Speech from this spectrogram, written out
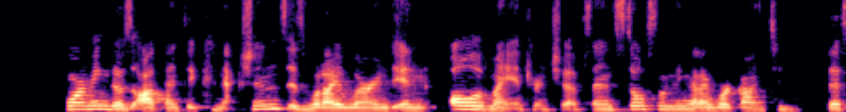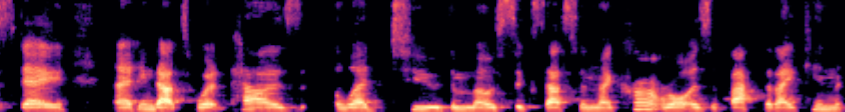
forming those authentic connections is what I learned in all of my internships. And it's still something that I work on to this day. And I think that's what has led to the most success in my current role is the fact that I can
